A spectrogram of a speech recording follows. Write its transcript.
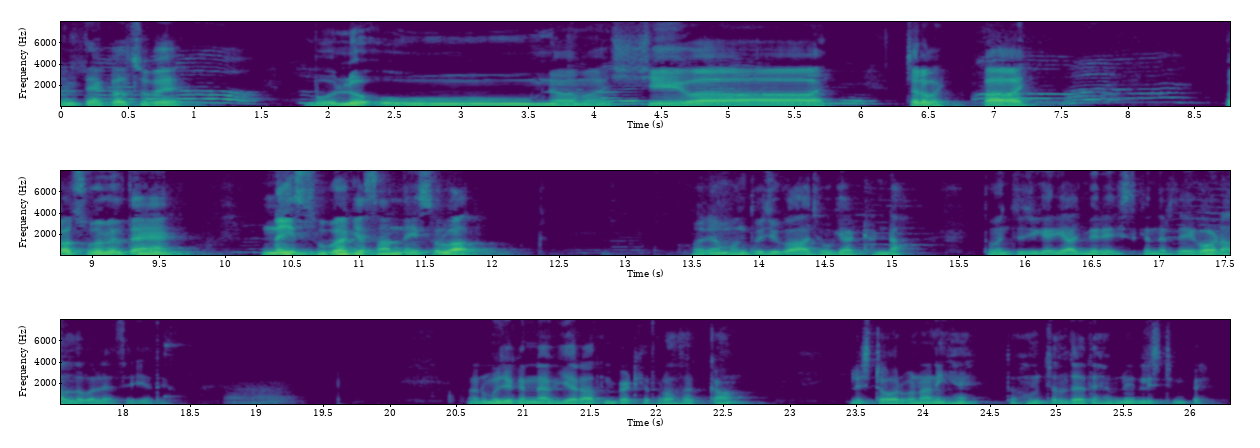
मिलते हैं कल सुबह। बोलो ओम नमः शिवाय। चलो भाई बाय कल सुबह मिलते हैं। नई सुबह के साथ नई शुरुआत। और यहाँ मंतू जी को आज हो गया ठंडा। तो मंतू जी कह रही आज मेरे इसके अंदर से एक और डाल दो बोले ऐसे ये देखो। और मुझे करना है भैया रात में बैठ के थोड़ा सा काम। लिस्ट और बनानी है तो हम चल देते हैं अपनी लिस्टिंग पे।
